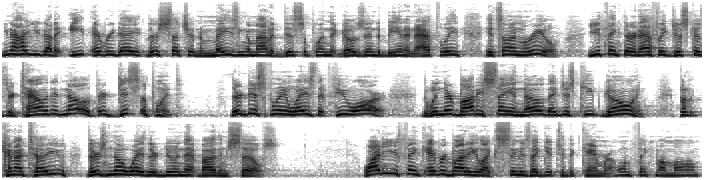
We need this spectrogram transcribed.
You know how you got to eat every day? There's such an amazing amount of discipline that goes into being an athlete. It's unreal. You think they're an athlete just because they're talented? No, they're disciplined. They're disciplined in ways that few are. When their body's saying no, they just keep going. But can I tell you, there's no way they're doing that by themselves. Why do you think everybody, like, as soon as they get to the camera, I want to thank my mom?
